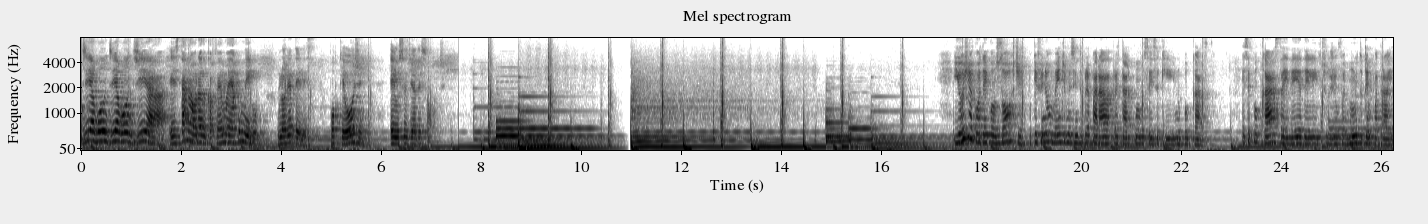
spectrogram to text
Bom dia, bom dia, bom dia! Está na hora do café amanhã comigo, Glória Teles, porque hoje é o seu dia de sorte. E hoje acordei com sorte porque finalmente me sinto preparada para estar com vocês aqui no podcast. Esse podcast, a ideia dele surgiu faz muito tempo atrás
